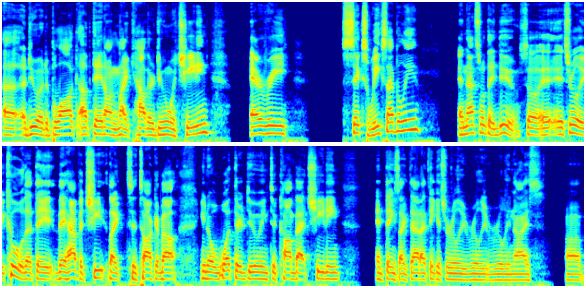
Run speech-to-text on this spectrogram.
uh, do a blog update on like how they're doing with cheating every six weeks i believe and that's what they do so it, it's really cool that they they have a cheat like to talk about you know what they're doing to combat cheating and things like that i think it's really really really nice um,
